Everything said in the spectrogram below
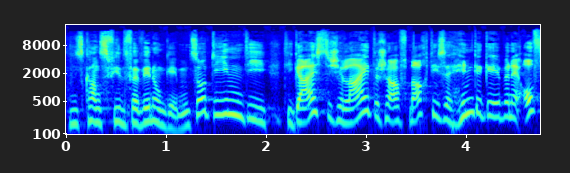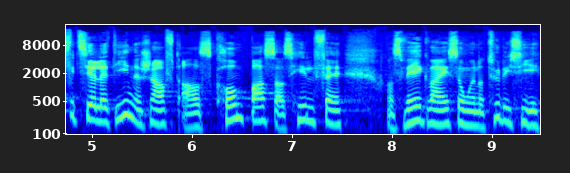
Und es kann es viel Verwirrung geben. Und so dienen die, die geistliche Leiterschaft nach dieser hingegebene offizielle Dienerschaft als Kompass, als Hilfe, als Wegweisung. Und natürlich, sie,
